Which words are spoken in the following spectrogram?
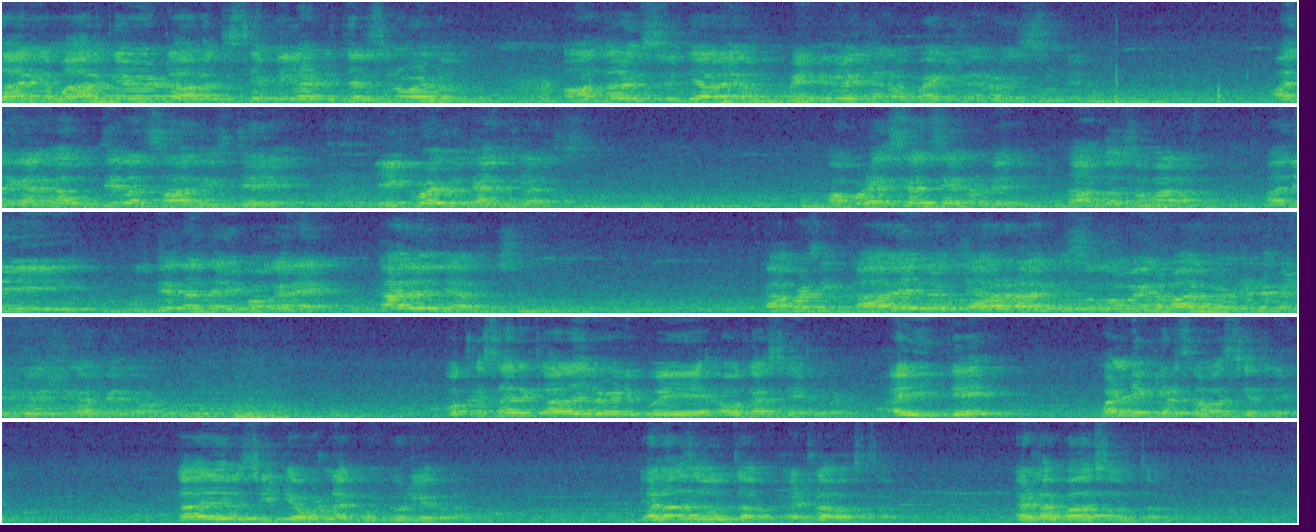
దానికి మార్గం ఏమిటో ఆలోచిస్తే మీలాంటి తెలిసిన వాళ్ళు ఆంధ్ర విశ్వవిద్యాలయం మెట్రికులేషన్ పరీక్ష నిర్వహిస్తుండే అది కనుక ఉత్తీర్ణత సాధిస్తే ఈక్వల్ టు టెన్త్ క్లాస్ అప్పుడు ఎస్ఎల్సీ అని ఉండేది. దాంతో సమానం. అది ఉత్తీర్ణత అయిపోగానే కాలేజీ చేరవచ్చు కాబట్టి కాలేజీలో చేరడానికి సుగమైన మార్గం ఏంటంటే మెట్రికులేషన్గా అప్పేర్ ఒకసారి కాలేజీలో వెళ్ళిపోయే అవకాశం ఏర్పడి అయితే మళ్ళీ ఇక్కడ సమస్య లేదు. కాలేజీలో సీట్ ఎవరు నాకు గుంటూరు లేవురా? ఎలా చదువుతావు? ఎట్లా వస్తావు? ఎట్లా పాస్ అవుతావు?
